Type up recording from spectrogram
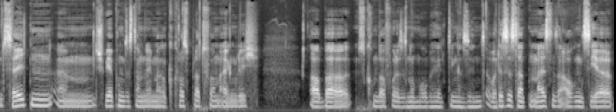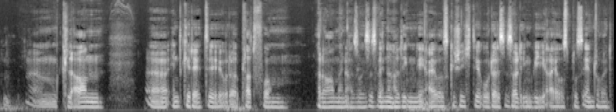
selten. Ähm, Schwerpunkt ist dann immer Cross-Plattform eigentlich. Aber es kommt auch vor, dass es nur Mobile-Dinge sind. Aber das ist dann meistens auch ein sehr ähm, klaren äh, Endgeräte- oder Plattformrahmen. Also ist es wenn dann halt irgendwie iOS-Geschichte oder ist es halt irgendwie iOS plus Android.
